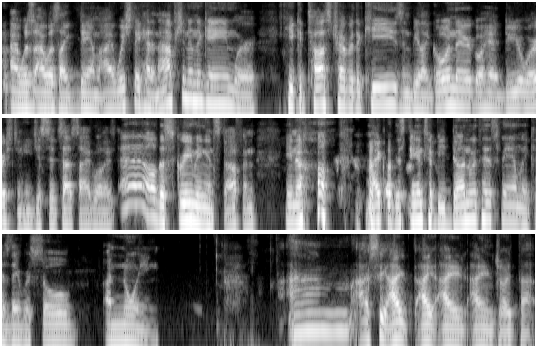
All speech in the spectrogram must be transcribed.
I was I was like, damn, I wish they had an option in the game where he could toss Trevor the keys and be like, go in there, go ahead, do your worst, and he just sits outside while there's eh, all the screaming and stuff, and you know, Michael DeSantis be done with his family because they were so annoying. Um, I see. I I I, I enjoyed that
